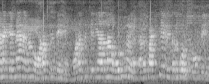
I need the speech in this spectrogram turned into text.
எனக்கு என்ன வேணும் உனக்கு தெரியும். உனக்கு தெரியாதுன்னா ஒண்ணும் இல்லை. அந்த பட்டியலிட்டுறதுக்கு ஒரு சோம்பேறி.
